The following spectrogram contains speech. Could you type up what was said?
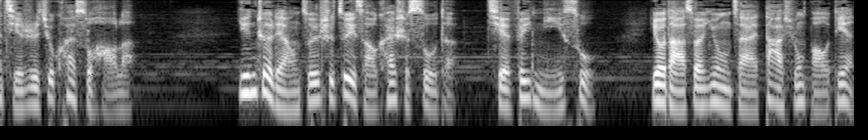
几日就快速好了。因这两尊是最早开始塑的，且非泥塑，又打算用在大雄宝殿，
